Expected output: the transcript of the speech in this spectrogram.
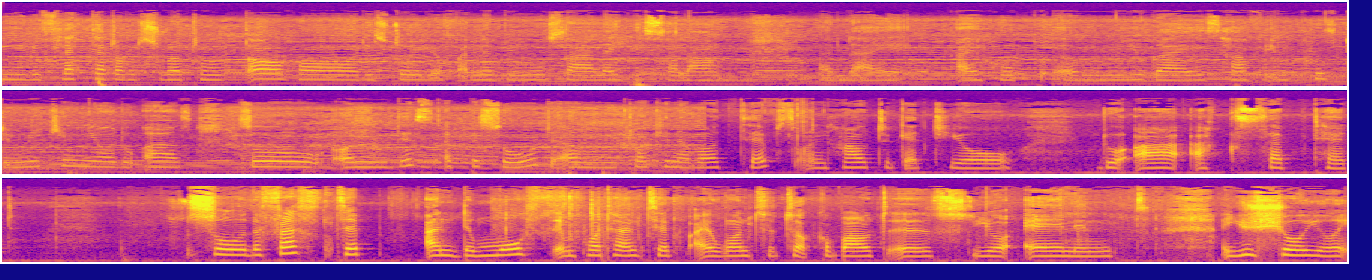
we reflected on Surah Al-Taha, the story of Anabi Musa alayhi salam, and I I hope um, you guys have improved in making your du'as. So, on this episode, I'm talking about tips on how to get your dua accepted. So, the first tip and the most important tip I want to talk about is your earnings. Are you sure you're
